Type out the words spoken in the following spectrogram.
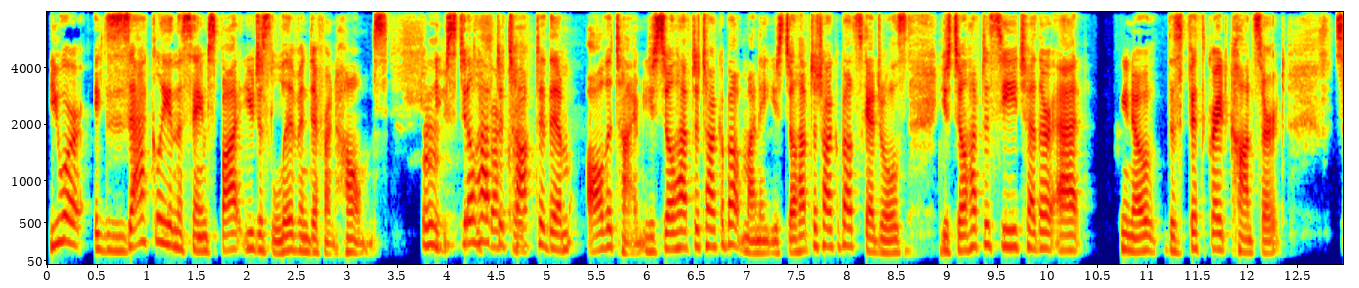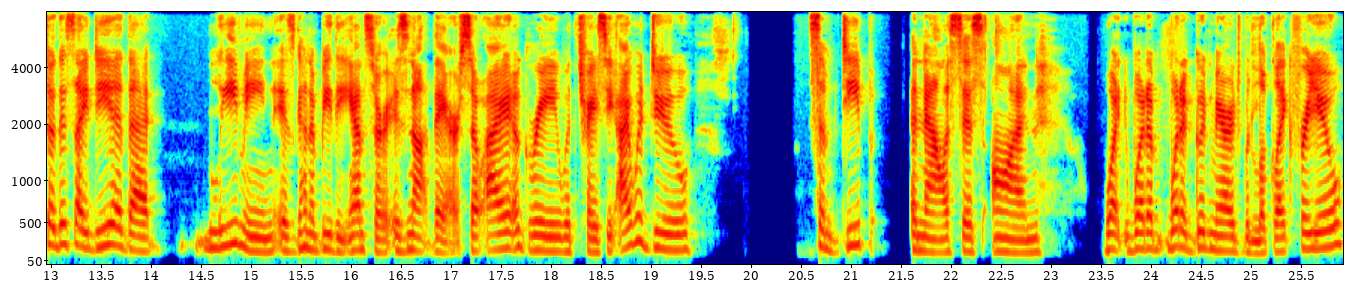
You are exactly in the same spot. You just live in different homes. Mm, you still have exactly. to talk to them all the time. You still have to talk about money. You still have to talk about schedules. You still have to see each other at, you know, this fifth grade concert. So this idea that leaving is going to be the answer is not there. So I agree with Tracey. I would do some deep analysis on what what a what a good marriage would look like for you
